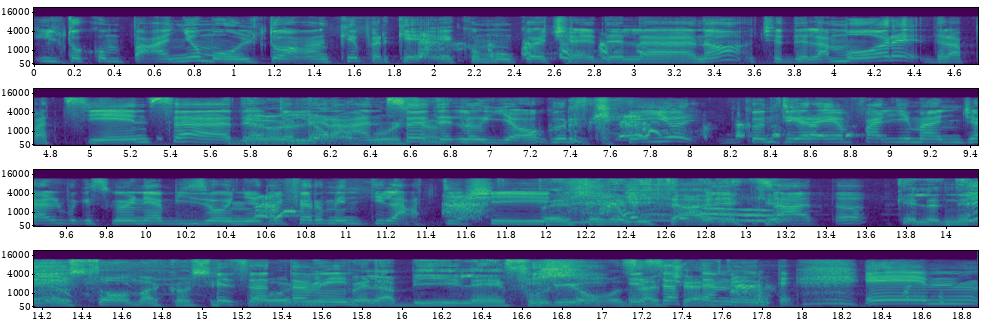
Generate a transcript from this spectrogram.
il tuo compagno, molto anche anche perché comunque c'è, della, no? c'è dell'amore, della pazienza, della tolleranza e dello yogurt che io continuerei a fargli mangiare perché secondo me ne ha bisogno di fermenti lattici. Per, per evitare esatto. che, che, nello stomaco si formi quella bile furiosa. Certo. Esattamente. Certo. E,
